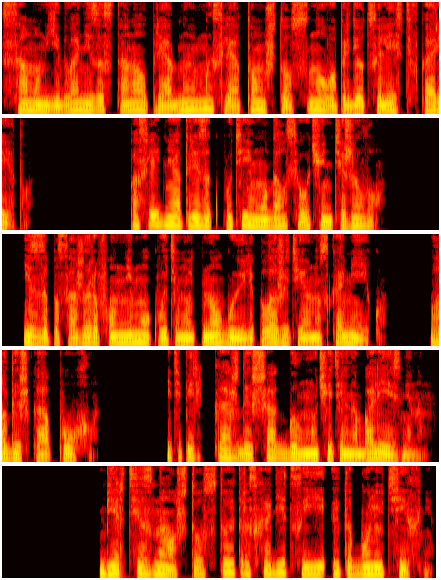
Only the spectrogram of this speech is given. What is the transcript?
Сам он едва не застонал при одной мысли о том, что снова придется лезть в карету. Последний отрезок пути ему дался очень тяжело. Из-за пассажиров он не мог вытянуть ногу или положить ее на скамейку. Лодыжка опухла. И теперь каждый шаг был мучительно болезненным. Берти знал, что стоит расходиться, и эта боль утихнет.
